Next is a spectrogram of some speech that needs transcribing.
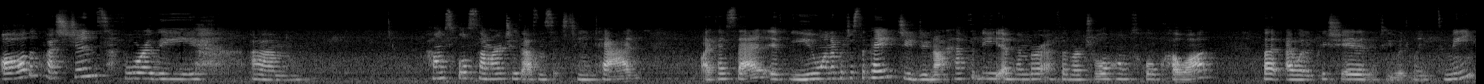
all the questions for the um, Homeschool Summer 2016 tag. Like I said, if you want to participate, you do not have to be a member of the Virtual Homeschool Co-op but I would appreciate it if you would link to me.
